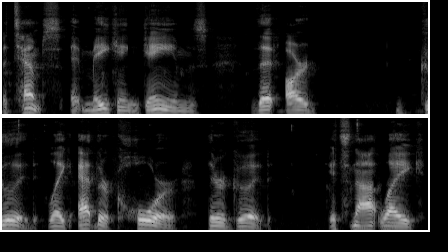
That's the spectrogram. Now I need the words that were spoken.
attempts at making games that are good. Like at their core, they're good. It's not like,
